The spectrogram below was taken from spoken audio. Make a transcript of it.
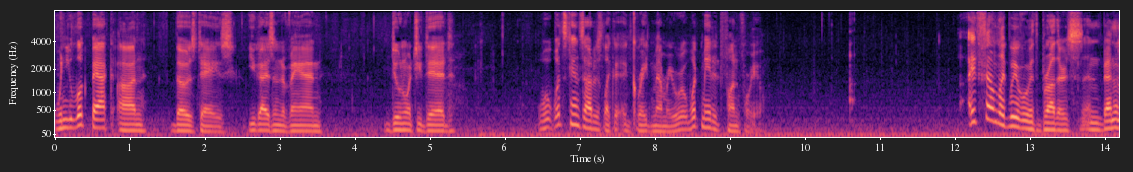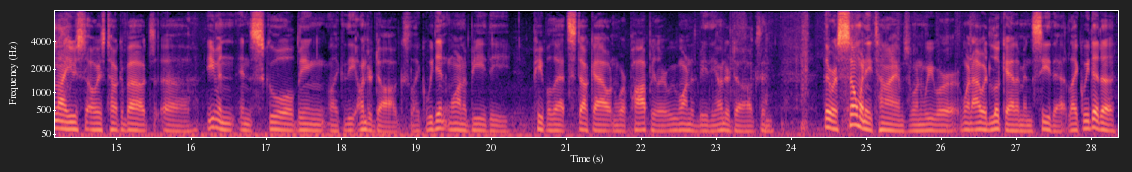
when you look back on those days, you guys in a van doing what you did, what stands out as like a, great memory? What made it fun for you? it felt like we were with brothers, and Ben and I used to always talk about, uh, even in school, being like the underdogs. Like we didn't want to be the people that stuck out and were popular. We wanted to be the underdogs, and there were so many times when we were when I would look at him and see that. Like we did a,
